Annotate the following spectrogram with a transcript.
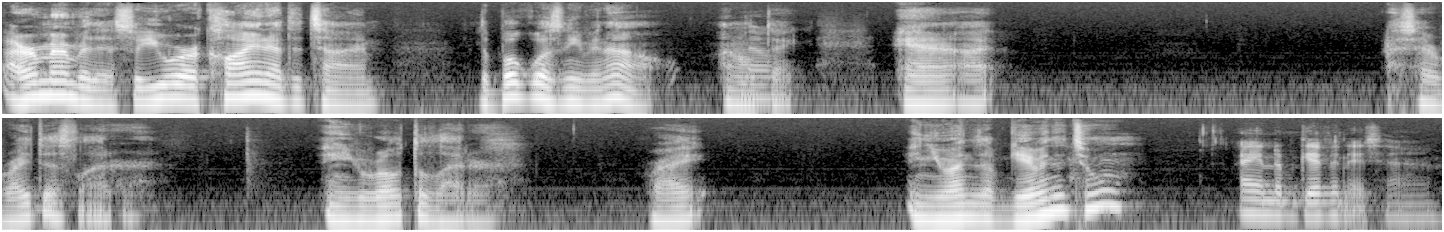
I remember this. So you were a client at the time. The book wasn't even out. I don't No. think. And I, I said, write this letter, and you wrote the letter, right? And you ended up giving it to him. I ended up giving it to him.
